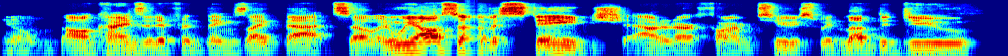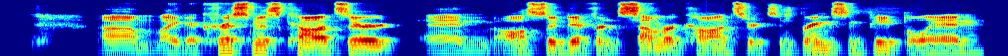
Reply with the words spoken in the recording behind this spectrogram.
you know, all kinds of different things like that. So, and we also have a stage out at our farm too. So we'd love to do um, like a Christmas concert and also different summer concerts and bring some people in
